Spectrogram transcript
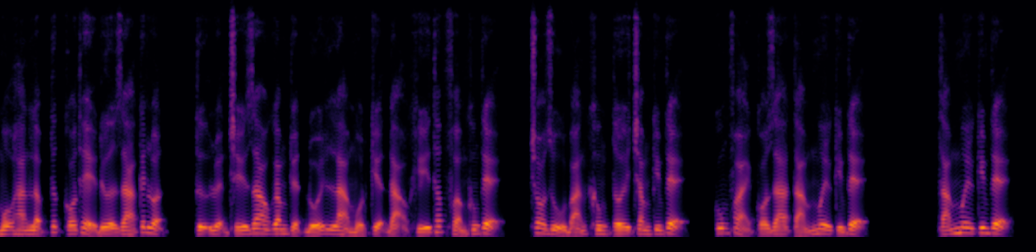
Mộ hàn lập tức có thể đưa ra kết luận, tự luyện chế dao găm tuyệt đối là một kiện đạo khí thấp phẩm không tệ, cho dù bán không tới trăm kim tệ, cũng phải có giá 80 kim tệ. 80 kim tệ,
